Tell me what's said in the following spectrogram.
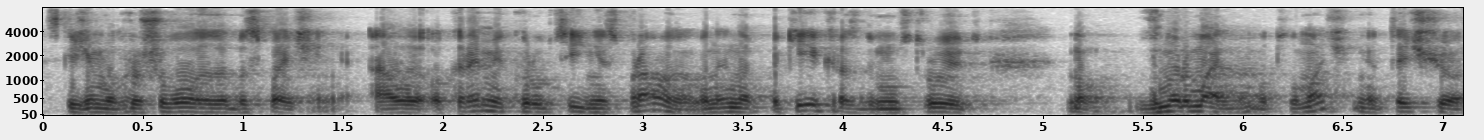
скажімо, грошового забезпечення. Але окремі корупційні справи вони навпаки якраз демонструють ну в нормальному тлумаченні те, що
